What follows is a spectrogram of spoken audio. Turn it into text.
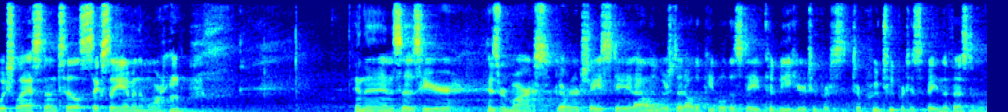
which lasted until 6 a.m. in the morning. and then it says here his remarks Governor Chase stated, I only wish that all the people of the state could be here to, to, to participate in the festival.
